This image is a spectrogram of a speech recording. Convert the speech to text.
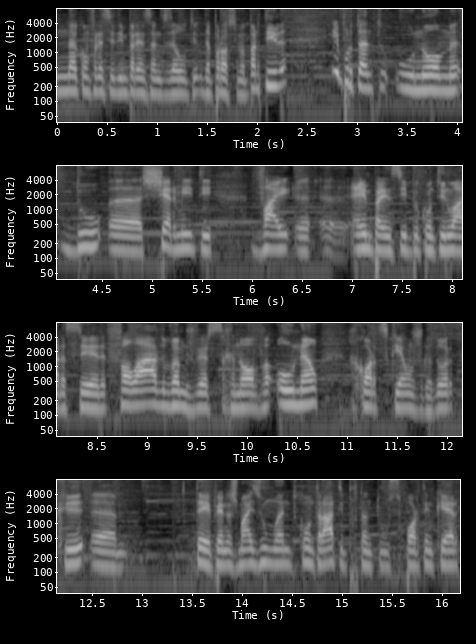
na conferência de imprensa antes da, da próxima partida e, portanto, o nome do uh, Chermiti vai, em princípio, continuar a ser falado. Vamos ver se renova ou não. Recorde-se que é um jogador que tem apenas mais um ano de contrato e, portanto, o Sporting quer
